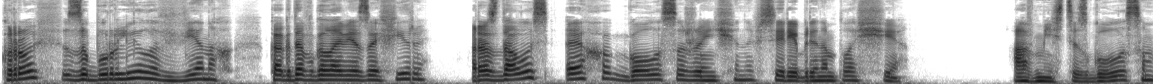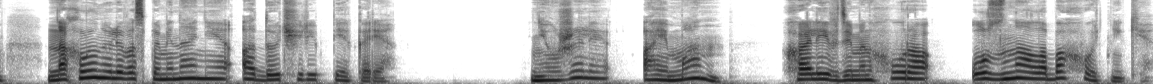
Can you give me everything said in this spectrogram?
Кровь забурлила в венах, когда в голове Зафиры раздалось эхо голоса женщины в серебряном плаще. А вместе с голосом нахлынули воспоминания о дочери пекаря. Неужели Айман, халиф Деменхура, узнал об охотнике?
